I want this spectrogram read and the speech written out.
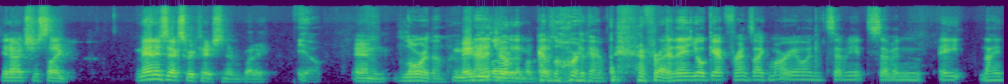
you know, it's just like manage the expectation, everybody, Yeah. and Lower them. Maybe Manage lower them a bit. and lower them. right. And then you'll get friends like Mario and seven, eight, seven, eight, nine.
